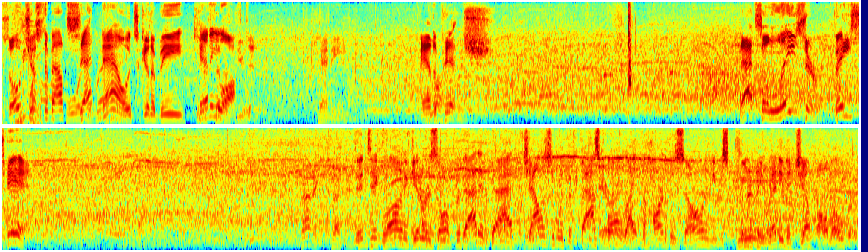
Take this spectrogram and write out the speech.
So just about set now. It's going to be Kenny Lofton. Kenny. And the pitch. That's a laser base hit. Didn't take long to get a result for that at bat. Challenged him with the fastball right in the heart of the zone, and he was clearly ready to jump all over it.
